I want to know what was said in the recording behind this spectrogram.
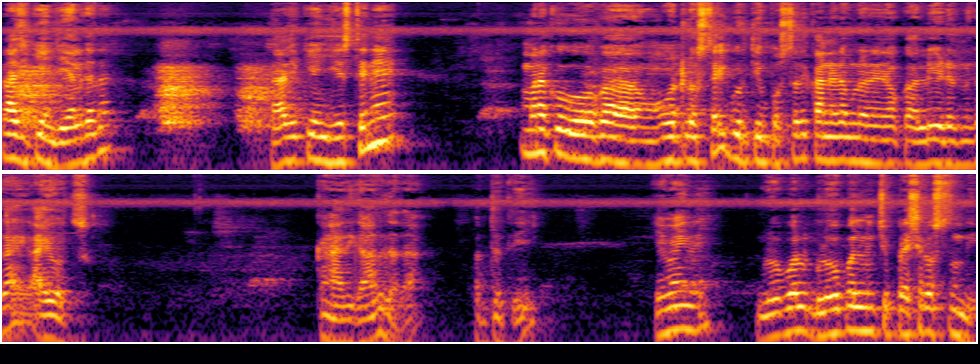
రాజకీయం చేయాలి కదా. రాజకీయం చేస్తేనే మనకు ఒక ఓట్లు వస్తాయి గుర్తింపు వస్తుంది కన్నడంలో నేను ఒక లీడర్గా అయ్యవచ్చు కానీ అది కాదు కదా పద్ధతి. ఏమైంది? గ్లోబల్ గ్లోబల్ నుంచి ప్రెషర్ వస్తుంది.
